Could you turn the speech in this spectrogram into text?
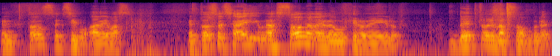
entonces, sí, pues, además. Entonces hay una zona en el agujero negro, dentro de la sombra,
